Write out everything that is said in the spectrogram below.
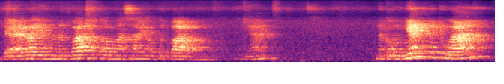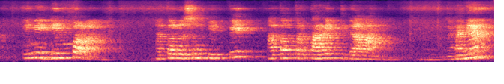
daerah yang menebal atau masa yang tebal. Ya. Nah kemudian yang kedua ini dimple atau lesung pipit atau tertarik ke dalam. Makanya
